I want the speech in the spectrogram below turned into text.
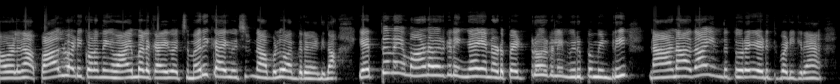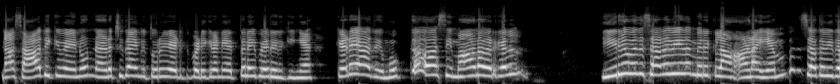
அவ்வளோதான் பால்வாடி குழந்தைங்க வாய் மேலே கை வச்ச மாதிரி கை வச்சுட்டு நம்மளும் வந்துட வேண்டியதான் எத்தனை மாணவர்கள் இங்கே என்னோட பெற்றோர்களின் விருப்பமின்றி நானாக தான் இந்த துறையை எடுத்து படிக்கிறேன். நான் சாதிக்க வேணும்னு நினச்சி தான் இந்த துறையை எடுத்து படிக்கிறேன்னு எத்தனை பேர் இருக்கீங்க? கிடையாது. முக்காவாசி மாணவர்கள் இருபது சதவீதம் இருக்கலாம். ஆனா எண்பது சதவீத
